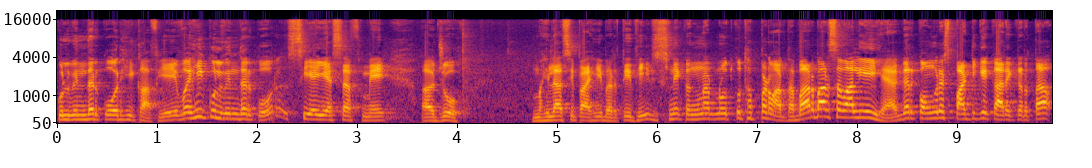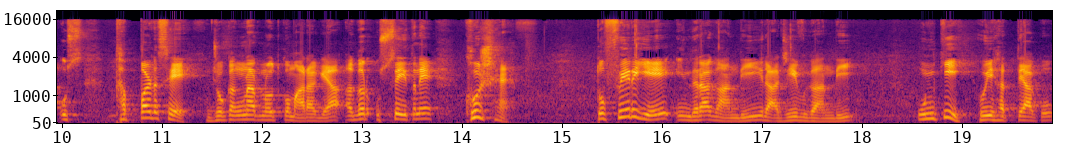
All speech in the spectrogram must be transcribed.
कुलविंदर कौर ही काफ़ी है। वही कुलविंदर कौर सीआईएसएफ में जो महिला सिपाही भर्ती थी, जिसने कंगना रनौत को थप्पड़ मारा था। बार बार सवाल यही है, अगर कांग्रेस पार्टी के कार्यकर्ता उस थप्पड़ से, जो कंगना रनौत को मारा गया, अगर उससे इतने खुश हैं तो फिर ये इंदिरा गांधी, राजीव गांधी, उनकी हुई हत्या को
